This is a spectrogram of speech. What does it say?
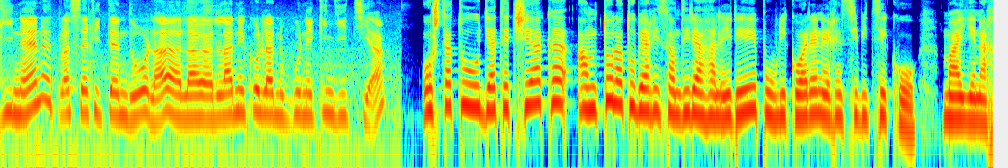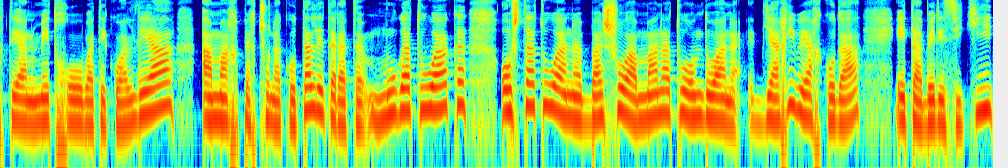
ginen, plazer egiten du, la, la, laneko lanugunekin jitzia. Ostatu jatetxeak antolatu behar izan dira halere publikoaren errezibitzeko. Maien artean metro bateko aldea, amak pertsonako taldetarat mugatuak, ostatuan basoa manatu ondoan jarri beharko da, eta bereziki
